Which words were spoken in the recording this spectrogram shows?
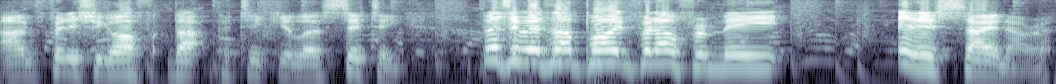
and finishing off that particular city. But at that point, for now from me, it is Sayonara.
